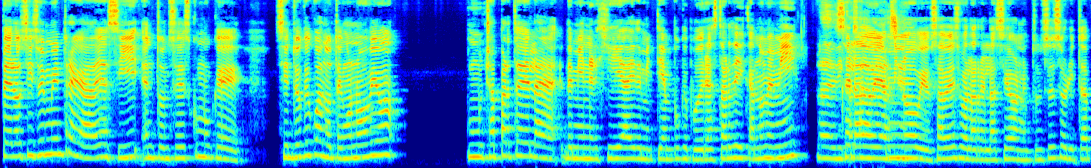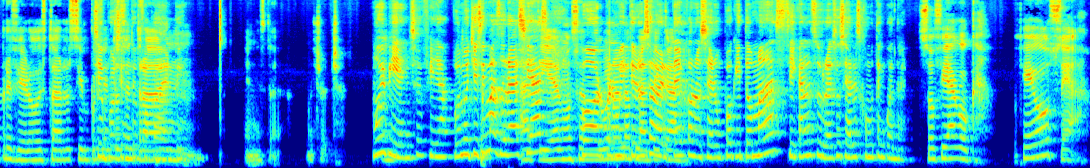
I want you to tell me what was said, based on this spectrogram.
pero sí soy muy entregada y así, entonces como que siento que cuando tengo novio, mucha parte de, la, de mi energía y de mi tiempo que podría estar dedicándome a mí, se la doy a, mi novio, ¿sabes? O a la relación. Entonces ahorita prefiero estar 100%, centrada en, en, esta muchacha. Muy bien, Sofía. Pues muchísimas gracias por permitirnos saberte y conocer un poquito más. Síganle en sus redes sociales, ¿cómo te encuentran? Sofía Goca. G-O-C-A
